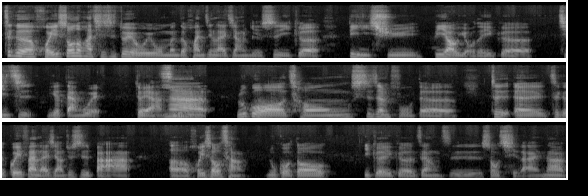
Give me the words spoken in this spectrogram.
这个回收的话，其实对于我们的环境来讲，也是一个必须必要有的一个机制，一个单位。对啊，那如果从市政府的这呃这个规范来讲，就是把呃回收厂如果都一个一个这样子收起来，那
